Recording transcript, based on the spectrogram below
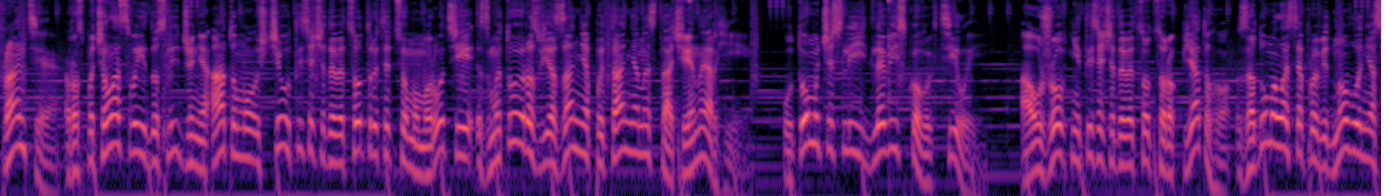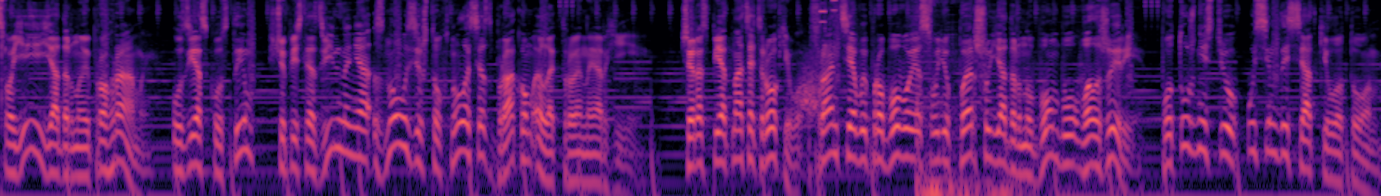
Франція розпочала свої дослідження атому ще у 1937 році з метою розв'язання питання нестачі енергії, у тому числі й для військових цілей. А у жовтні 1945-го задумалася про відновлення своєї ядерної програми у зв'язку з тим, що після звільнення знову зіштовхнулася з браком електроенергії. Через 15 років Франція випробовує свою першу ядерну бомбу в Алжирі потужністю у 70 кілотонн.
